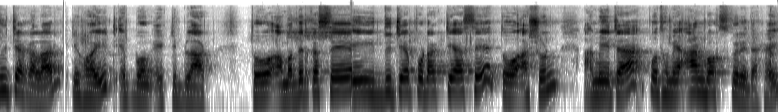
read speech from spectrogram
দুইটা কালার একটি হোয়াইট এবং একটি ব্ল্যাক তো আমাদের কাছে এই দুইটা প্রোডাক্টই আছে। তো আসুন, আমি এটা প্রথমে আনবক্স করে দেখাই।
